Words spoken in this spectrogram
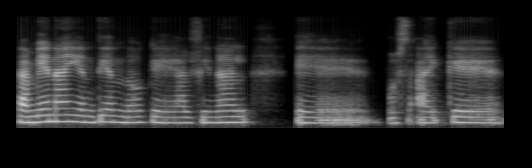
también ahí entiendo que al final, eh, pues hay que,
